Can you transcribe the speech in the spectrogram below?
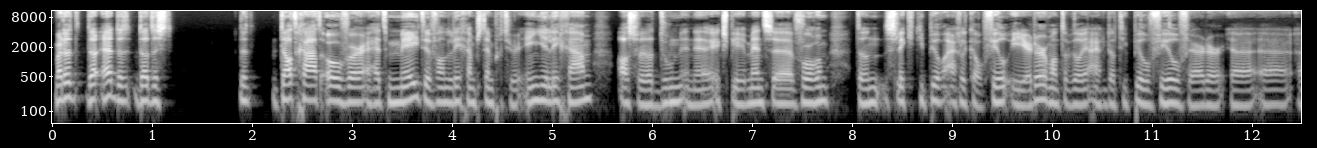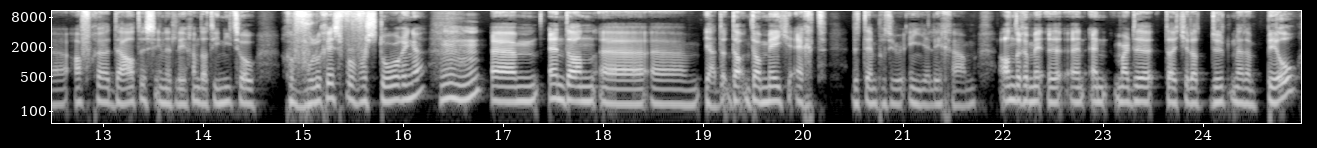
maar dat, dat, hè, dat, dat is dat, gaat over het meten van lichaamstemperatuur in je lichaam. Als we dat doen in een experimentsvorm, dan slik je die pil eigenlijk al veel eerder. Want dan wil je eigenlijk dat die pil veel verder uh, uh, afgedaald is in het lichaam. Dat die niet zo gevoelig is voor verstoringen. Mhm. Um, en dan, um, ja, dan meet je echt de temperatuur in je lichaam. Andere en, en, maar de, dat je dat doet met een pil,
